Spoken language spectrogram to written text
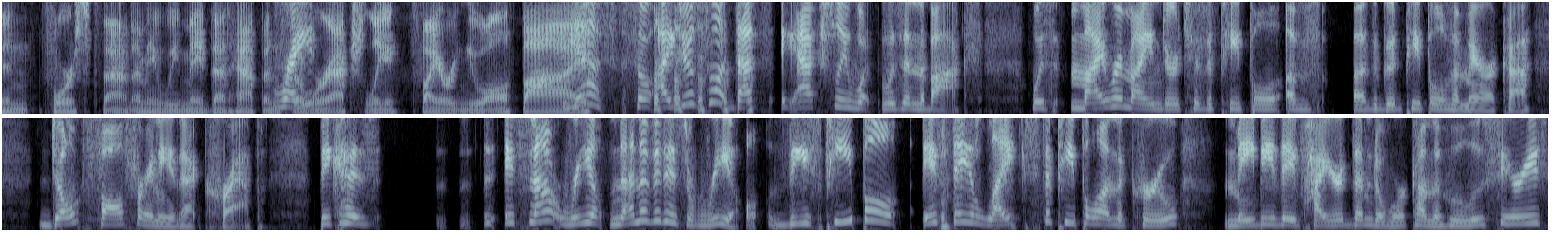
enforced that. I mean, we made that happen. Right? So we're actually firing you all. Bye. Yes. So I just want that's actually what was in the box was my reminder to the people of uh, the good people of America. Don't fall for any of that crap because it's not real. None of it is real. These people, if they liked the people on the crew, maybe they've hired them to work on the Hulu series.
